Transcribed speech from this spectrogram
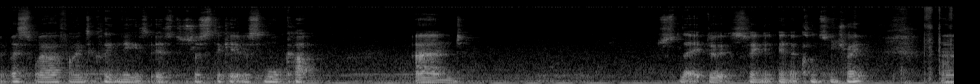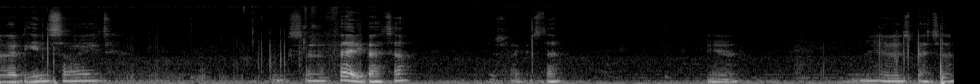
the best way I find to clean these is to just stick it in a small cup and just let it do its thing in a concentrate. Uh, the inside looks uh, fairly better. Just focus there. Yeah. Yeah, it's better.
